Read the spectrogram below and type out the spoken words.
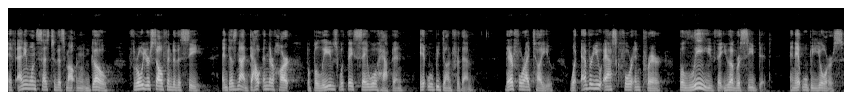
if anyone says to this mountain, Go, throw yourself into the sea, and does not doubt in their heart, but believes what they say will happen, it will be done for them. Therefore, I tell you, whatever you ask for in prayer, believe that you have received it, and it will be yours.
